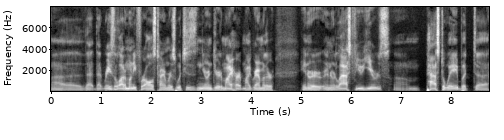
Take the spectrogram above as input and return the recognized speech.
uh, that that raised a lot of money for Alzheimer's, which is near and dear to my heart. My grandmother, in her in her last few years, um, passed away, but uh,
